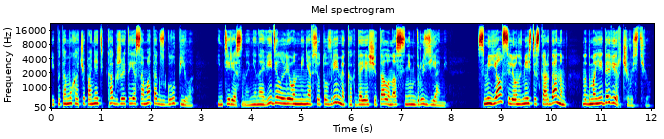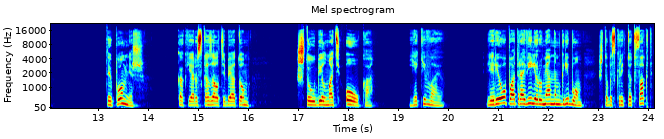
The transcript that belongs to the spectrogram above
и потому хочу понять, как же это я сама так сглупила. Интересно, ненавидел ли он меня все то время, когда я считала нас с ним друзьями? Смеялся ли он вместе с Карданом над моей доверчивостью? «Ты помнишь, как я рассказал тебе о том, что убил мать Оука?» Я киваю. Лириопу отравили румяным грибом, чтобы скрыть тот факт,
